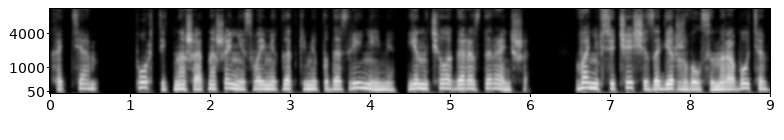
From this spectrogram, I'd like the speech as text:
хотя портить наши отношения своими гадкими подозрениями я начала гораздо раньше. Ваня все чаще задерживался на работе,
